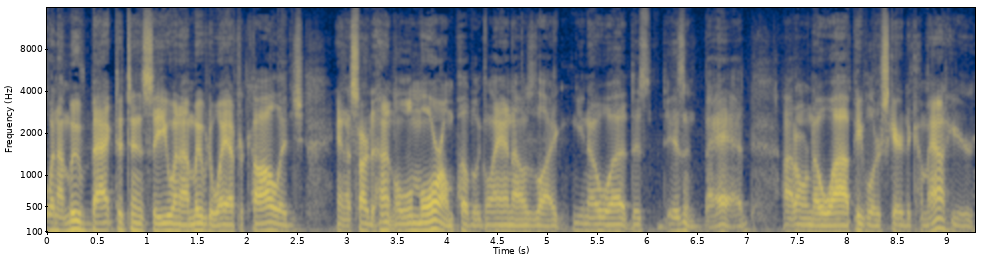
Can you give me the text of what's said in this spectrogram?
when I moved back to Tennessee, when I moved away after college, and I started hunting a little more on public land, I was like, you know what, this isn't bad. I don't know why people are scared to come out here.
